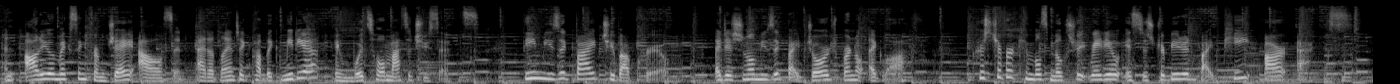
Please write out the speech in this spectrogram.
And audio mixing from Jay Allison at Atlantic Public Media in Woods Hole, Massachusetts. Theme music by Toubab Krewe. Additional music by George Brandl Egloff. Christopher Kimball's Milk Street Radio is distributed by PRX.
